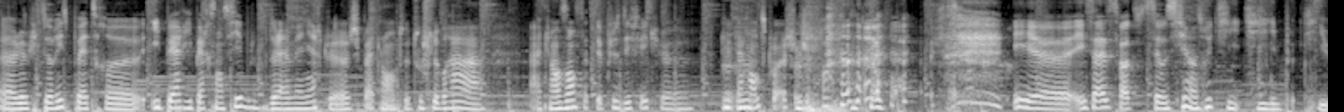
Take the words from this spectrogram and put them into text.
euh, le clitoris peut être euh, hyper hyper sensible de la manière que je sais pas quand on te touche le bras à, à 15 ans, ça te fait plus d'effet que, que 40 quoi, je, crois. et, euh, et ça, c'est aussi un truc qui, qui, qui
